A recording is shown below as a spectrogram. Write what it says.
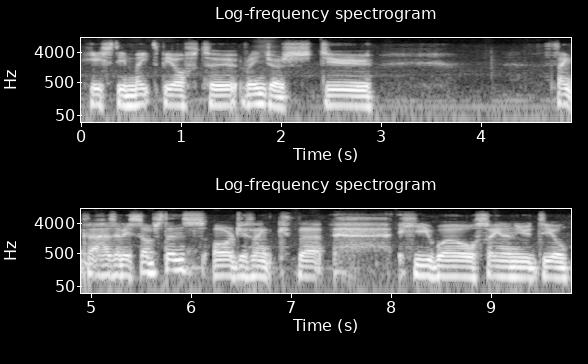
Hastie might be off to Rangers. Do you think that has any substance, or do you think that he will sign a new deal?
